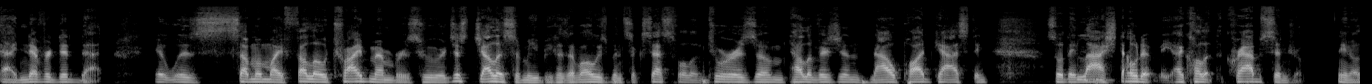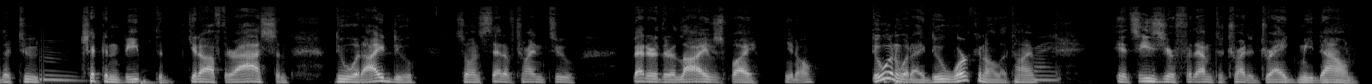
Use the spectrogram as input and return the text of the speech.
I never did that. It was some of my fellow tribe members who are just jealous of me because I've always been successful in tourism, television, now podcasting. So they Mhm. lashed out at me. I call it the crab syndrome. You know, they're too Hmm. chicken beep to get off their ass and do what I do. So instead of trying to better their lives by, you know, doing what I do, working all the time, Right. it's easier for them to try to drag me down.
